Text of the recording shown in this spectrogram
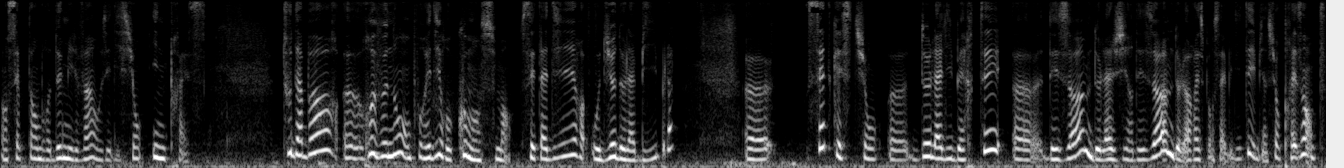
en septembre 2020 aux éditions InPress. Tout d'abord, euh, revenons, on pourrait dire, au commencement, c'est-à-dire au Dieu de la Bible. Euh, cette question euh, de la liberté des hommes, de l'agir des hommes, de leur responsabilité est bien sûr présente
